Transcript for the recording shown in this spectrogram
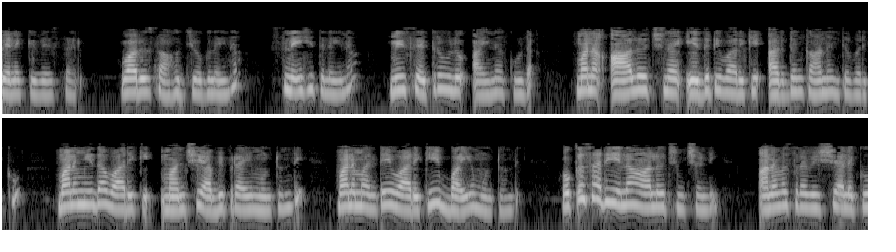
వెనక్కి వేస్తారు. వారు సహోద్యోగులైనా స్నేహితులైనా మీ శత్రువులు అయినా కూడా మన ఆలోచన ఎదుటి వారికి అర్థం కానంత వరకు మన మీద వారికి మంచి అభిప్రాయం ఉంటుంది మనమంటే వారికి భయం ఉంటుంది. ఒకసారి ఇలా ఆలోచించండి. అనవసర విషయాలకు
